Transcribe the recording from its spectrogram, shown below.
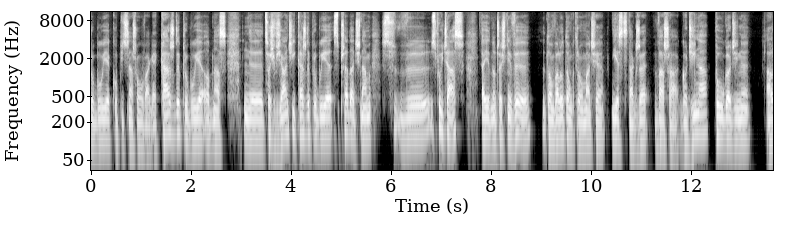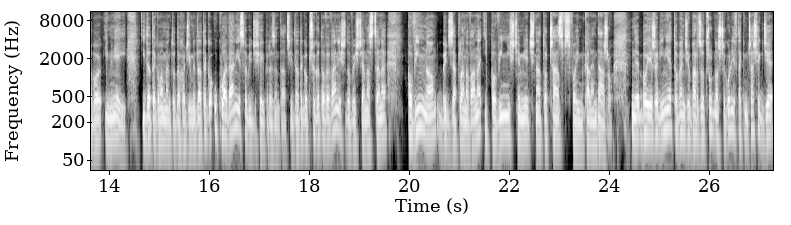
próbuje kupić naszą uwagę. Każdy próbuje od nas e, coś wziąć i każdy próbuje sprzedać nam swój czas, a jednocześnie wy tą walutą, którą macie, jest także wasza godzina, pół godziny, albo i mniej. I do tego momentu dochodzimy. Dlatego układanie sobie dzisiaj prezentacji, dlatego przygotowywanie się do wyjścia na scenę powinno być zaplanowane i powinniście mieć na to czas w swoim kalendarzu. Bo jeżeli nie, to będzie bardzo trudno, szczególnie w takim czasie, gdzie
